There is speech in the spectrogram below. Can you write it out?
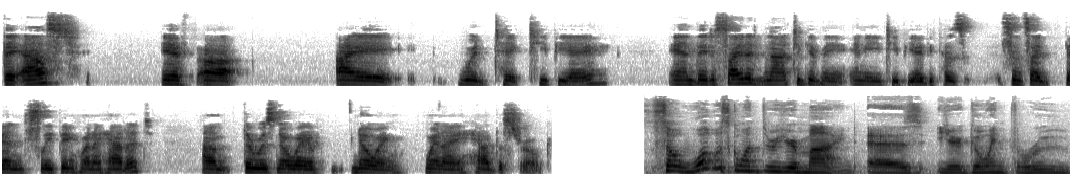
they asked if uh, I would take TPA, and they decided not to give me any TPA because since I'd been sleeping when I had it, um, there was no way of knowing when I had the stroke. So, what was going through your mind as you're going through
